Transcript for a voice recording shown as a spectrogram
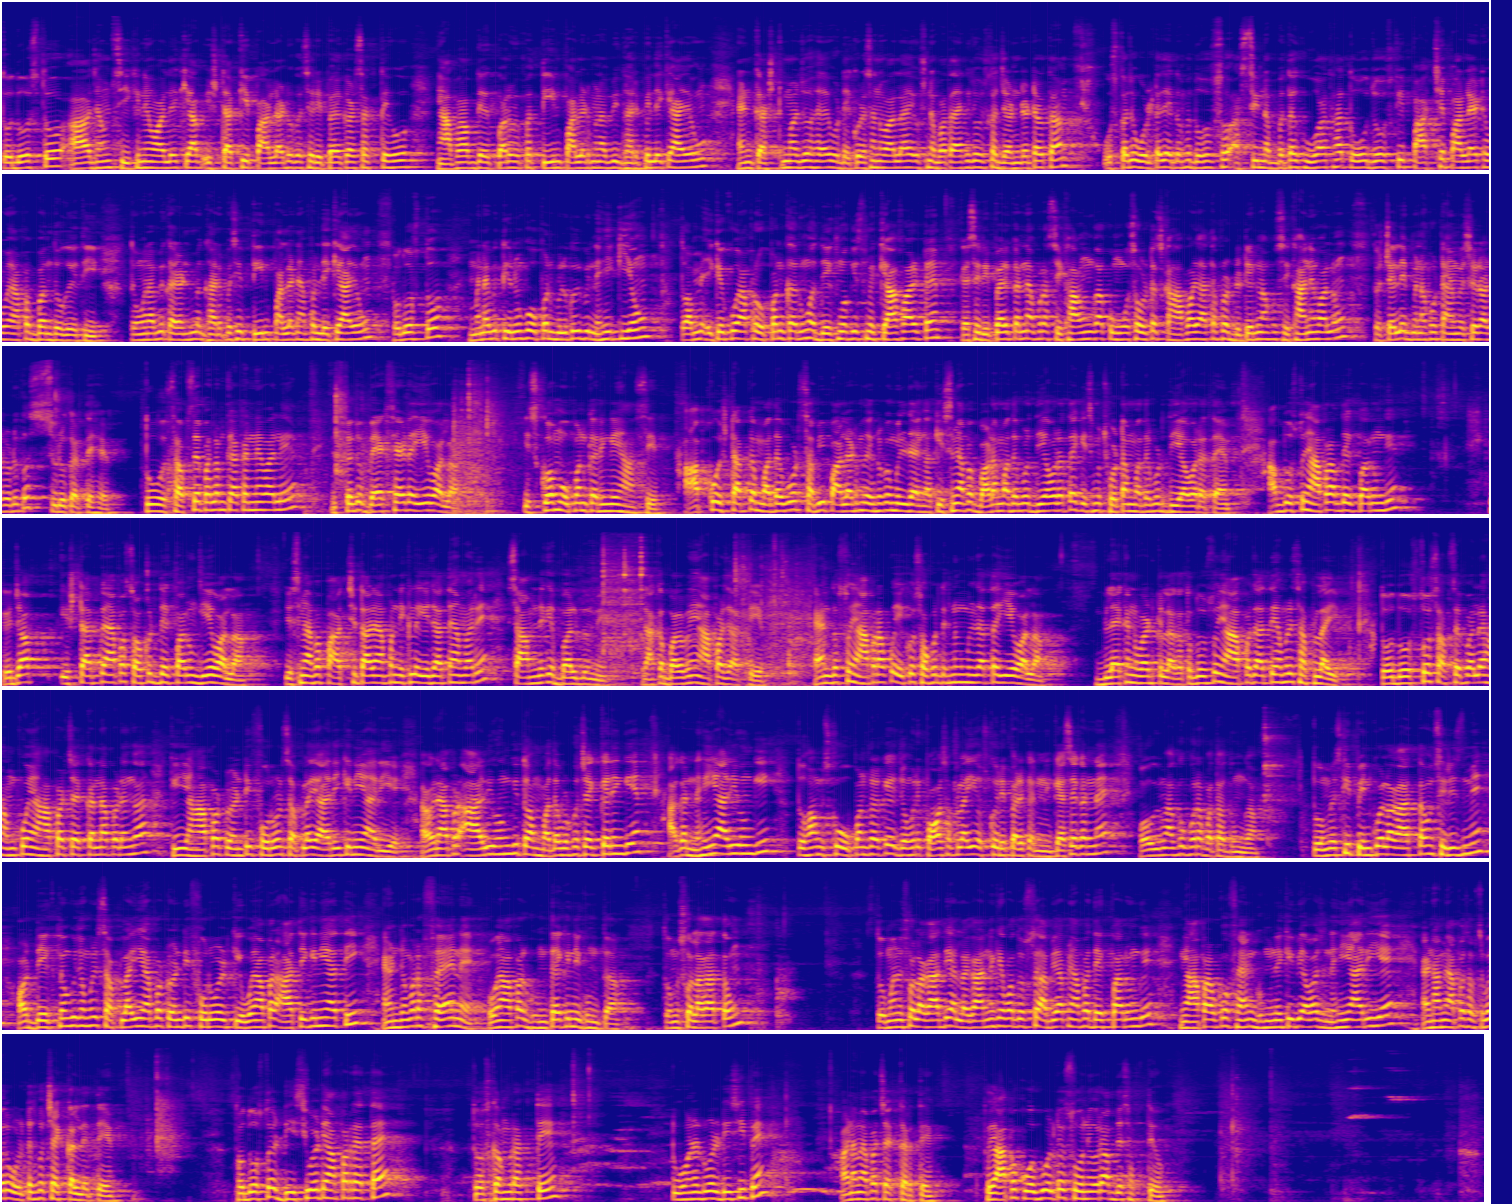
तो दोस्तों, आज हम सीखने वाले कि आप इस टाइप की पार्लेट को कैसे रिपेयर कर सकते हो। यहाँ पर आप देख पा रहे हो, मेरे पास तीन पार्लेट मैंने अभी घर पे लेके आया हूँ। एंड कस्टमर जो है, वो डेकोरेशन वाला है। उसने बताया कि जो उसका जनरेटर था, उसका जो वोल्टेज एकदम से दो सौ अस्सी नब्बे तक हुआ था तो जो उसकी पाँच छः पार्लेट है, वो यहाँ पर बंद हो गई थी। तो मैंने अभी करंट में घर पर सिर्फ़ तीन पार्लेट यहाँ पर लेके आया हूँ। तो दोस्तों, मैंने अभी तीनों को ओपन बिल्कुल भी नहीं किया हूँ। तो अब मैं एक एक को यहाँ पर ओपन करूँगा, देखूँगा कि इसमें क्या फॉल्ट है, कैसे रिपेयर करना पूरा सिखाऊँगा, कुंगो से वोल्टेज कहाँ पर जाता है, पूरा डिटेल में आपको सिखाने वाला हूँ। तो चलिए, बिना को टाइम वेस्ट वीडियो को शुरू करते हैं। तो सबसे पहले हम क्या करने वाले हैं? इसका जो बैक साइड है, ये वाला, इसको हम ओपन करेंगे यहाँ से। आपको इस टाइप का मदरबोर्ड सभी पार्लेट में देखने को मिल जाएगा। किसी में यहाँ पर बड़ा मदरबोर्ड दिया हुआ रहता है, किसी में छोटा मदरबोर्ड दिया हुआ रहता है। अब दोस्तों, यहाँ पर आप देख पा पाएँगे ये जो आप इस टाइप का यहाँ पर सॉकेट देख पा रहे ये वाला जिसमें यहाँ पर पाँच छः तार यहाँ पर निकले, ये जाते हैं हमारे सामने के बल्ब में। यहाँ का बल्ब यहाँ पर जाती है। एंड दोस्तों, यहाँ पर आपको एक और सॉकेट देखने को मिल जाता है, ये वाला। ब्लैक एंड व्हाइट कलर का। तो दोस्तों, यहाँ पर जाते हैं हमारी सप्लाई तो दोस्तों, सबसे पहले हमको यहाँ पर चेक करना पड़ेगा कि यहाँ पर 24 फोर वोल्ट सप्लाई आ रही कि नहीं आ रही है। अगर यहाँ पर आ रही होंगी तो हम मदरबोर्ड को चेक करेंगे। अगर नहीं आ रही होंगी तो हम इसको ओपन करके जो हमारी पावर सप्लाई है, उसको रिपेयर करेंगे कैसे करना है, वो भी मैं आपको पूरा बता दूँगा। तो मैं इसकी पिन को लगाता हूँ सीरीज़ में और देखता हूँ कि जो हमारी सप्लाई यहाँ पर ट्वेंटी फोर वोल्ट की, वो यहाँ पर आती कि नहीं आती? एंड जो हमारा फ़ैन है, वो यहाँ पर घूमता है कि नहीं घूमता? तो मैं इसको लगाता हूँ। तो मैंने उसको लगा दिया। लगाने के बाद दोस्तों अभी आप यहाँ पर देख पा होंगे, यहाँ पर आपको फ़ैन घूमने की भी आवाज़ नहीं आ रही है एंड हम यहाँ पर सबसे पहले वोल्टेज को चेक कर लेते हैं। तो दोस्तों डी सी वोल्ट यहाँ पर रहता है तो उसका हम रखते two hundred volt D C पे एंड हम यहाँ पर चेक करते हैं। तो यहाँ पर कोई भी वोल्टेज सो नहीं हो रहा, आप दे सकते हो।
